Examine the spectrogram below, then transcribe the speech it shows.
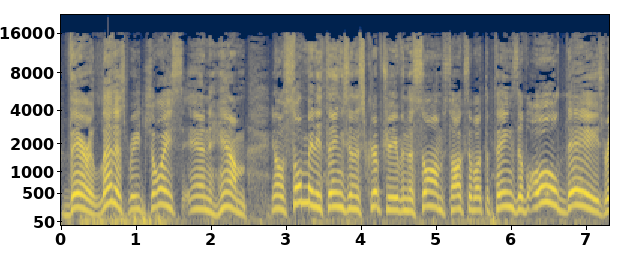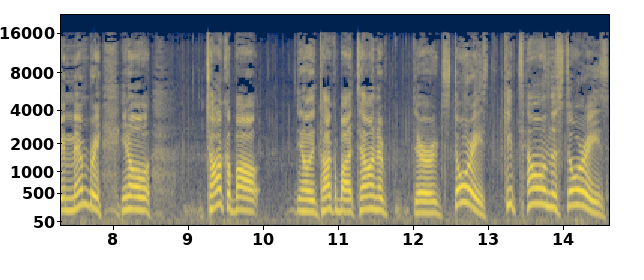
there. Let us rejoice in him. You know, so many things in the scripture, even the Psalms talks about the things of old days, remembering, you know, talk about, you know, they talk about telling their, their stories. Keep telling the stories.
